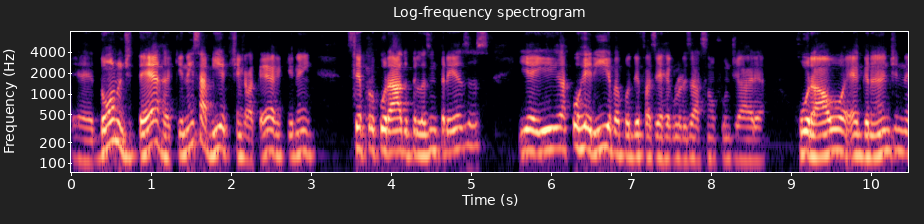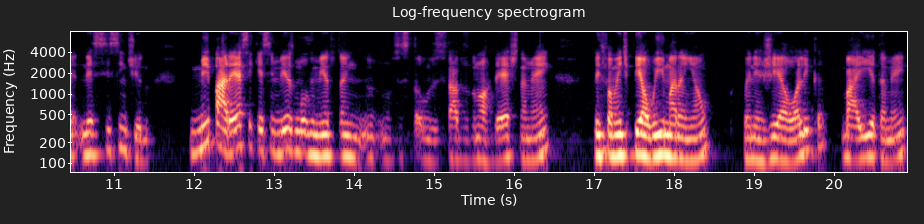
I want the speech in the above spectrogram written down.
é, dono de terra que nem sabia que tinha aquela terra, que nem ser procurado pelas empresas e aí a correria para poder fazer a regularização fundiária rural é grande nesse sentido. Me parece que esse mesmo movimento está nos estados do Nordeste também, principalmente Piauí e Maranhão, com energia eólica, Bahia também,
